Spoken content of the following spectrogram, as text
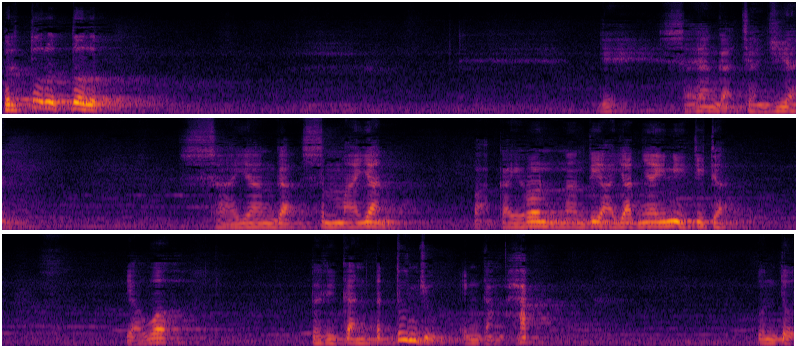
berturut-turut saya nggak janjian, saya nggak semayan. Pak Kairon nanti ayatnya ini tidak. Ya Allah, berikan petunjuk engkang hak untuk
